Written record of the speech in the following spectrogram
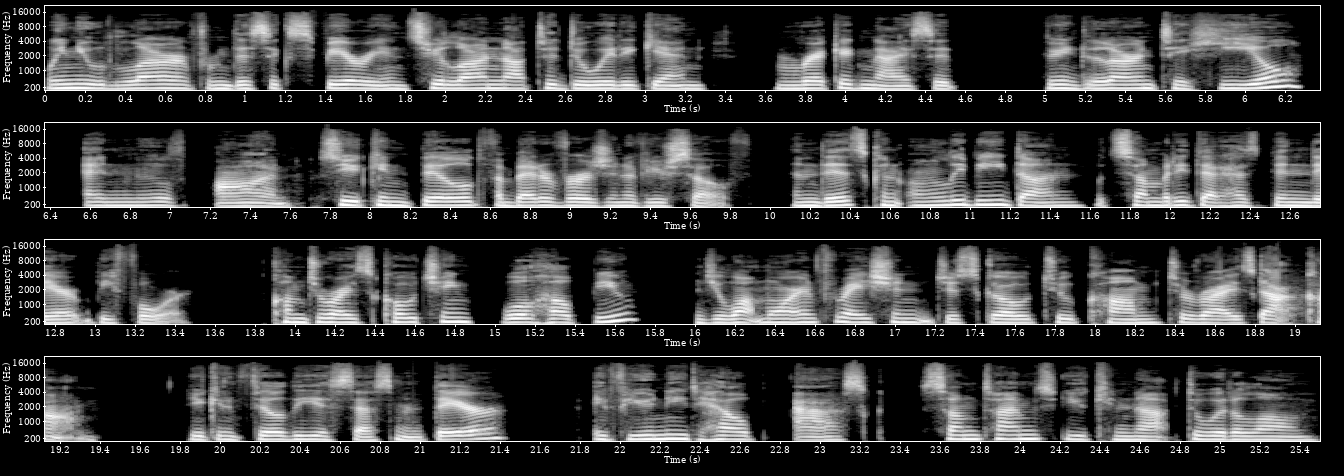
when you learn from this experience, you learn not to do it again, recognize it. You learn to heal and move on so you can build a better version of yourself. And this can only be done with somebody that has been there before. Come to Rise Coaching will help you. If you want more information, just go to come to rise.com. You can fill the assessment there. If you need help, ask. Sometimes you cannot do it alone.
